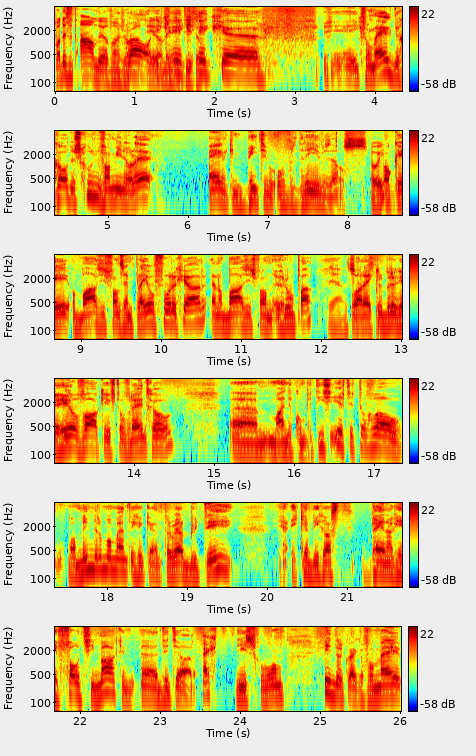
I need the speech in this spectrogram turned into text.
Wat is het aandeel van Jean Wel, Buté dan ik, in die ik, titel? ik, eh, ik vond eigenlijk de gouden schoen van Minolet eigenlijk een beetje overdreven zelfs. Oké, op basis van zijn play-off vorig jaar en op basis van Europa, Ja, waar hij Club Brugge heel vaak heeft overeind gehouden. Ehm, maar in de competitie heeft hij toch wel wat mindere momenten gekend. Terwijl Buté, ja, ik heb die gast bijna geen fout zien maken eh, dit jaar. Echt, die is gewoon indrukwekkend. Voor mij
